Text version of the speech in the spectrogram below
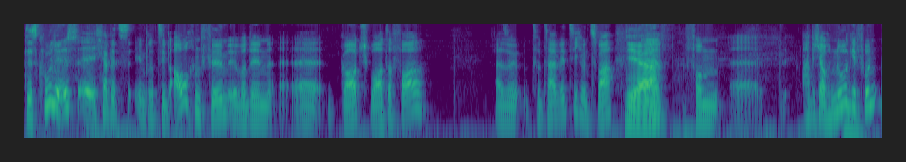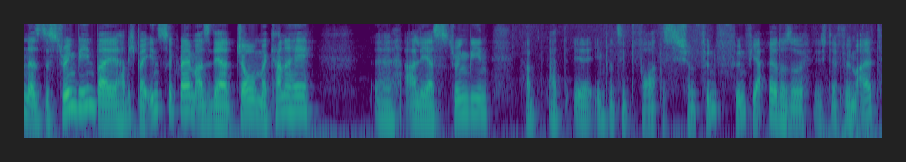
Das Coole ist, äh, ich habe jetzt im Prinzip auch einen Film über den äh, Gorge Waterfall. Also total witzig. Und zwar Ja. äh, vom äh, habe ich auch nur gefunden, also das Stringbean bei habe ich bei Instagram, also der Joe McConaughey alias Stringbean hab, hat im Prinzip vor, das ist schon fünf, fünf Jahre oder so, ist der Film alt,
